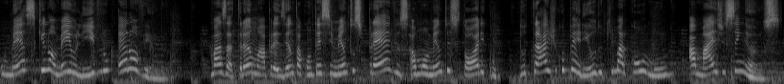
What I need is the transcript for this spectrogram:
O mês que nomeia o livro é novembro, mas a trama apresenta acontecimentos prévios ao momento histórico do trágico período que marcou o mundo há mais de 100 anos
